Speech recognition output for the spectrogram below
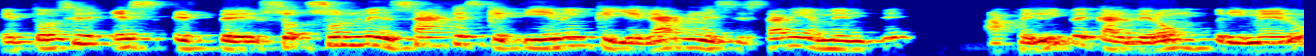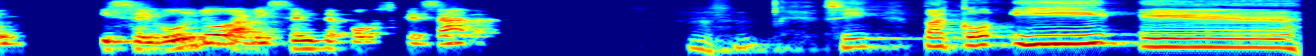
Entonces, es, este, so, son mensajes que tienen que llegar necesariamente a Felipe Calderón primero y segundo a Vicente Fox Quesada. Sí, Paco, y eh,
